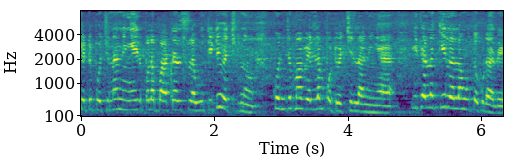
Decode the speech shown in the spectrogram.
கெட்டு போச்சுன்னா நீங்கள் இது போல் பாட்டில்ஸில் ஊற்றிட்டு வச்சுக்கணும். கொஞ்சமாக வெள்ளம் போட்டு வச்சிடலாம் நீங்கள் இதெல்லாம் கீழெல்லாம் ஊற்றக்கூடாது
